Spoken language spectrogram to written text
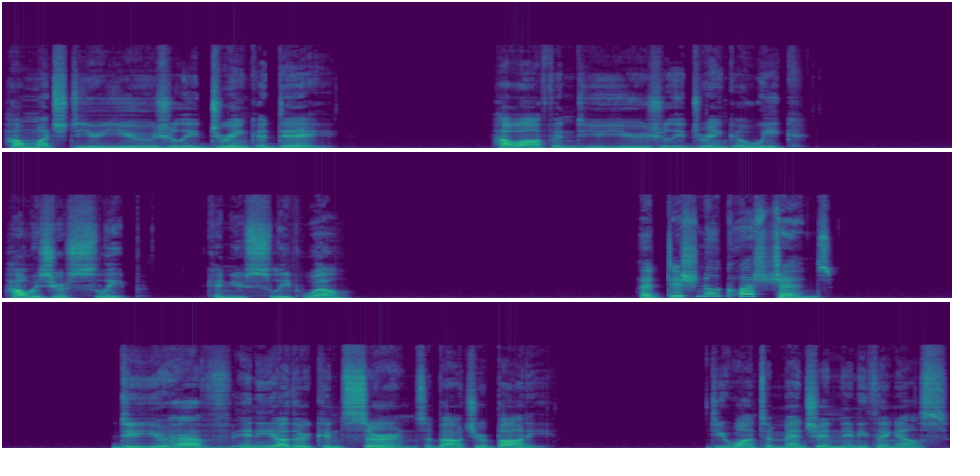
How much do you usually drink a day? How often do you usually drink a week? How is your sleep? Can you sleep well? Additional questions. Do you have any other concerns about your body? Do you want to mention anything else?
